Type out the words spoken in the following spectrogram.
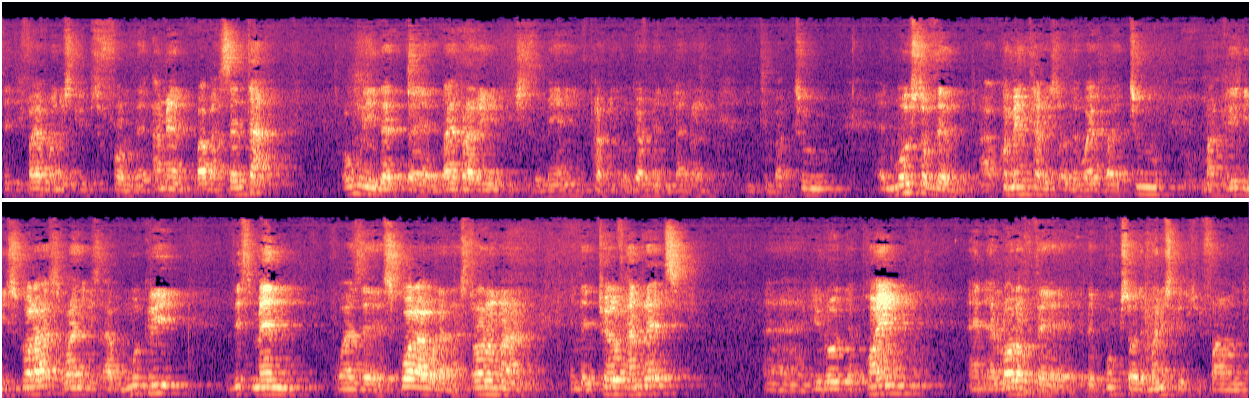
35 manuscripts from the Ahmed Baba Center, only that the library, which is the main public or government library in Timbuktu, and most of them are commentaries on the work by two Maghrebi scholars. One is Abu Mukri. This man was a scholar or an astronomer in the 1200s. Uh, he wrote a poem and a lot of the, the books or the manuscripts we found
